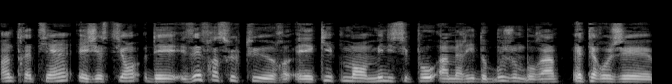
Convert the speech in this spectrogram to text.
entretien et gestion des infrastructures et équipements municipaux à mairie de Bujumbura, interrogé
